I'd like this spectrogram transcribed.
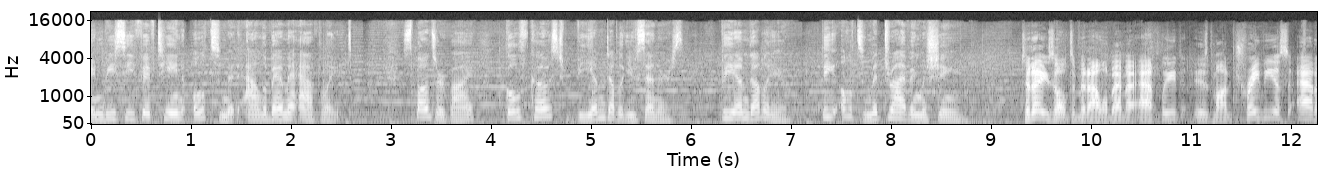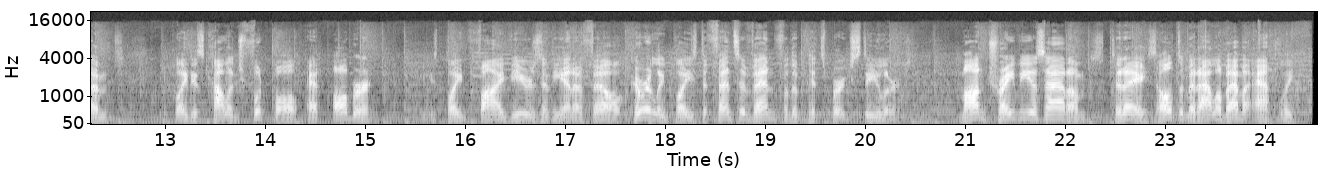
NBC 15 Ultimate Alabama Athlete. Sponsored by Gulf Coast BMW Centers. BMW, the ultimate driving machine. Today's Ultimate Alabama Athlete is Montravius Adams. He played his college football at Auburn. He's played five years in the NFL, currently plays defensive end for the Pittsburgh Steelers. Montravius Adams, today's Ultimate Alabama Athlete.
